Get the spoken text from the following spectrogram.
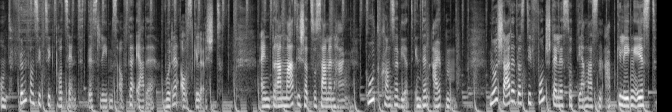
und 75 Prozent des Lebens auf der Erde wurde ausgelöscht. Ein dramatischer Zusammenhang, gut konserviert in den Alpen. Nur schade, dass die Fundstelle so dermaßen abgelegen ist.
